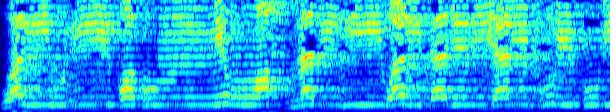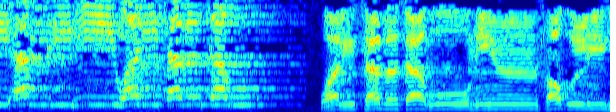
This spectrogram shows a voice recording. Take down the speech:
وليذيقكم من رحمته ولتجري الفلك بأمره ولتبتغوا وَلِتَبْتَغُوا مِنْ فَضْلِهِ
